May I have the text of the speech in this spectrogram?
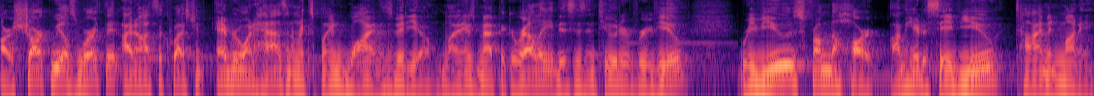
Are shark wheels worth it? I know that's a question everyone has and I'm gonna explain why in this video. My name is Matt Piccarelli, this is Intuitive Review. Reviews from the heart. I'm here to save you time and money.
